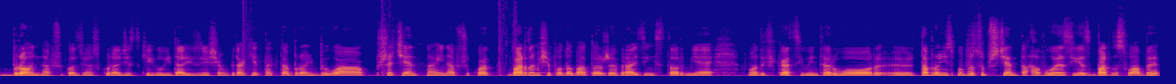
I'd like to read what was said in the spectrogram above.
Broń na przykład Związku Radzieckiego idealizuje się w grach, jednak ta broń była przeciętna i na przykład bardzo mi się podoba to, że w Rising Stormie w modyfikacji Winter War y, ta broń jest po prostu przecięta. AWS jest bardzo słaby,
